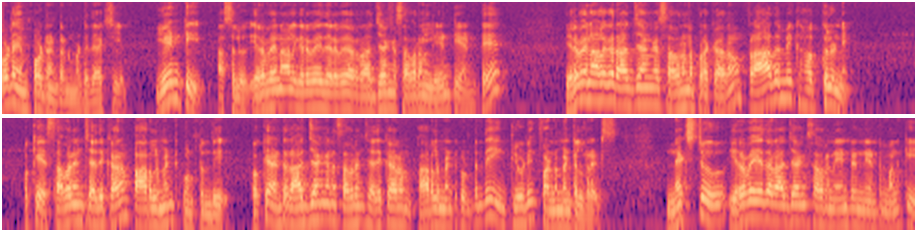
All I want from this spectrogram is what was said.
కూడా ఇంపార్టెంట్ అనమాట ఇది యాక్చువల్లీ ఏంటి? అసలు ఇరవై నాలుగు ఇరవై ఐదు ఇరవై ఆరు రాజ్యాంగ సవరణలు ఏంటి అంటే ఇరవై నాలుగు రాజ్యాంగ సవరణ ప్రకారం ప్రాథమిక హక్కులని ఓకే సవరించే అధికారం పార్లమెంట్కి ఉంటుంది. ఓకే అంటే రాజ్యాంగాన్ని సవరించే అధికారం పార్లమెంట్కి ఉంటుంది ఇంక్లూడింగ్ ఫండమెంటల్ రైట్స్ నెక్స్ట్ ఇరవై ఐదు రాజ్యాంగ సవరణ ఏంటండి అంటే మనకి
